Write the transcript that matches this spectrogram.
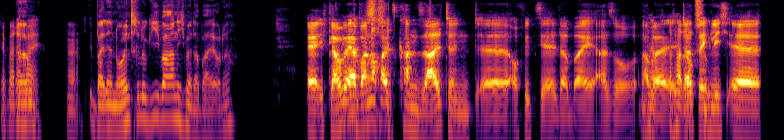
Er war dabei. ähm, ja. bei der neuen Trilogie war er nicht mehr dabei, oder? Äh, ich glaube, Ja, er war noch als Consultant äh, offiziell dabei. Also, aber hat- hat tatsächlich, äh,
